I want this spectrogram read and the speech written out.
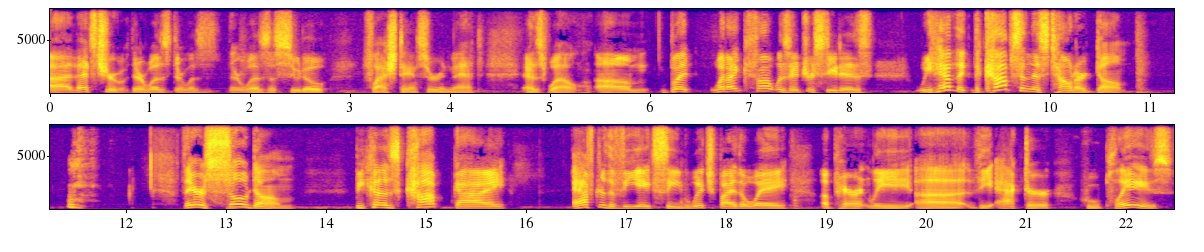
Uh, that's true. There was there was there was a pseudo flash dancer in that as well. Um, but what I thought was interesting is we have the the cops in this town are dumb. They're so dumb because cop guy after the V8 scene, which by the way, apparently uh, the actor who plays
